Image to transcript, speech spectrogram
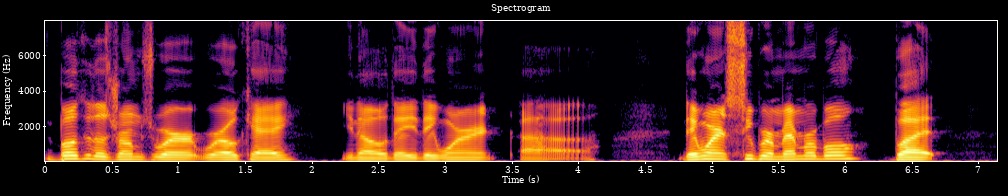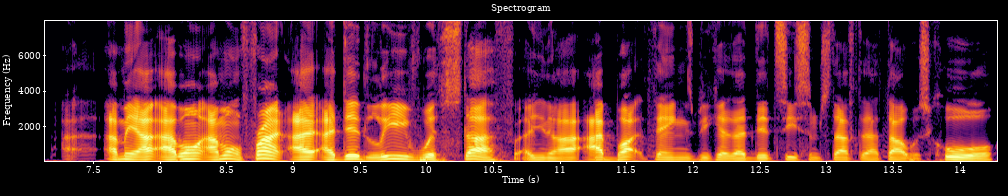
both of those rooms were were okay. You know, they they weren't uh, they weren't super memorable, but I mean, I, I won't. I'm on front. I, I did leave with stuff. Uh, you know, I, I bought things because I did see some stuff that I thought was cool,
